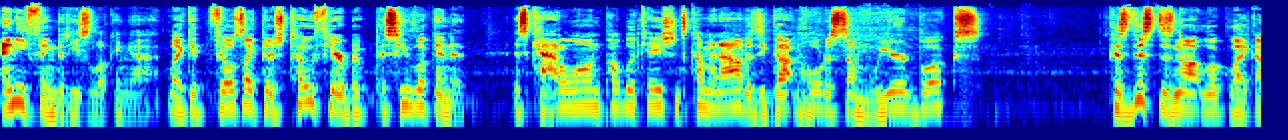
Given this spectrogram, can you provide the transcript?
anything that he's looking at. Like it feels like there's Toth here, but is he looking at is Catalan publications coming out? Has he gotten hold of some weird books? Because this does not look like uh,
